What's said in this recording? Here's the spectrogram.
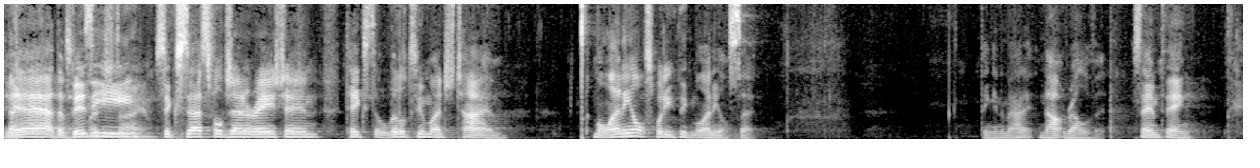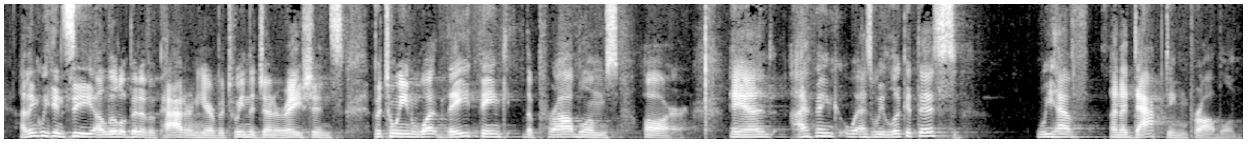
Yeah. The busy, successful generation takes a little too much time. Millennials, what do you think millennials said? Thinking about it? Not relevant. Same thing. I think we can see a little bit of a pattern here between the generations, between what they think the problems are. And I think as we look at this, we have an adapting problem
